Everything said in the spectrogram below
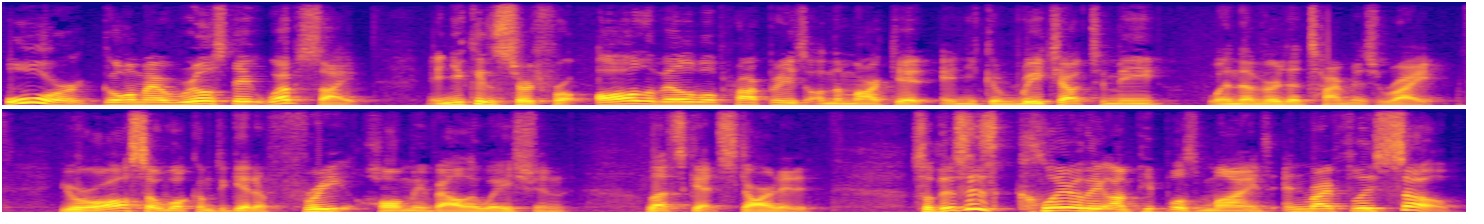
or go on my real estate website and you can search for all available properties on the market and you can reach out to me whenever the time is right. You're also welcome to get a free home evaluation. Let's get started. So, this is clearly on people's minds, and rightfully so.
